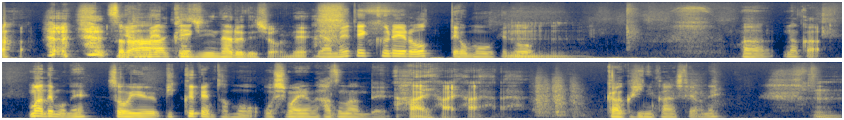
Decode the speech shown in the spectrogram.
そりゃ赤字になるでしょうね。やめてくれろって思うけど、うんまあ、なんか、まあでもね、そういうビッグイベントはもうおしまいなはずなんで、はいはいはいはい。学費に関してはね。うん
